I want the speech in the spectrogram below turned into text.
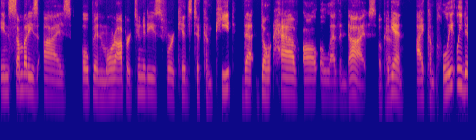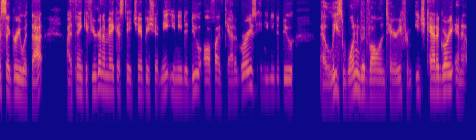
in somebody's eyes, open more opportunities for kids to compete that don't have all 11 dives. Okay. Again, I completely disagree with that. I think if you're going to make a state championship meet, you need to do all five categories and you need to do at least one good voluntary from each category and at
